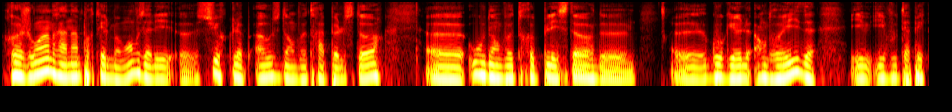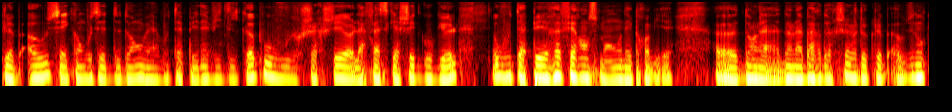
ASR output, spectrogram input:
rejoindre à n'importe quel moment. Vous allez euh, sur Clubhouse dans votre Apple Store ou dans votre Play Store de Google Android et, vous tapez Clubhouse et quand vous êtes dedans, ben, vous tapez David Licop ou vous cherchez la face cachée de Google ou vous tapez référencement, on est premier dans la barre de recherche de Clubhouse. Donc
